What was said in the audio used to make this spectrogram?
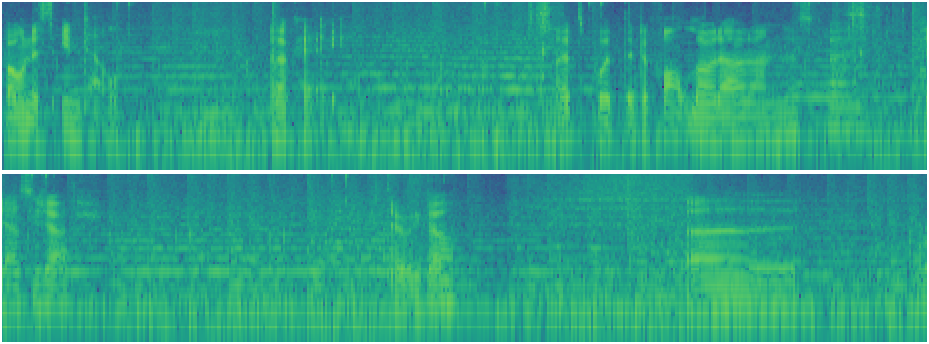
bonus intel. Okay. Let's put the default loadout on this guy, Jazzy Josh. There we go. Uh, we're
